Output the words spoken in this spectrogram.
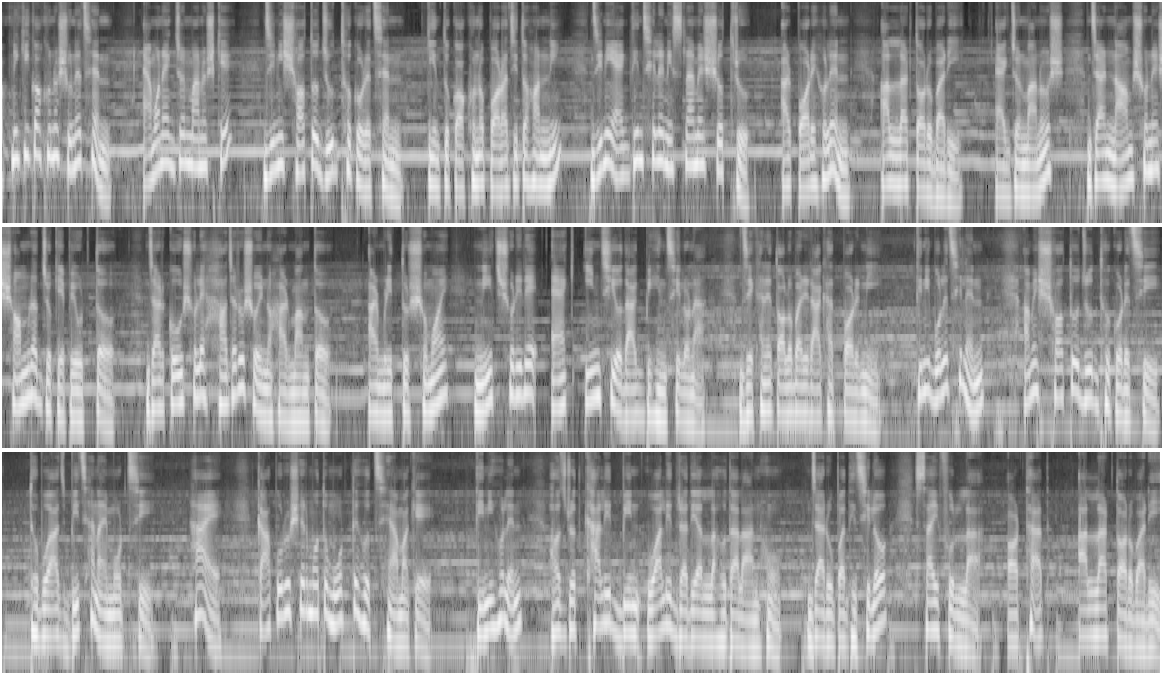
আপনি কি কখনো শুনেছেন এমন একজন মানুষকে যিনি শত যুদ্ধ করেছেন, কিন্তু কখনো পরাজিত হননি, যিনি একদিন ছিলেন ইসলামের শত্রু আর পরে হলেন আল্লাহর তরবারি? একজন মানুষ যার নাম শুনে সাম্রাজ্য কেঁপে উঠত, যার কৌশলে হাজারো সৈন্য হার মানত, আর মৃত্যুর সময় নিজ শরীরে এক ইঞ্চিও দাগবিহীন ছিল না, যেখানে তলবারির আঘাত পড়েনি। তিনি বলেছিলেন, আমি শত যুদ্ধ করেছি তবু আজ বিছানায় মরছি। হায়, কাপুরুষের মতো মরতে হচ্ছে আমাকে। তিনি হলেন হজরত খালিদ বিন ওয়ালিদ রাদি আল্লাহ আনহু, যার উপাধি ছিল সাইফুল্লাহ, অর্থাৎ আল্লাহর তরবারি।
